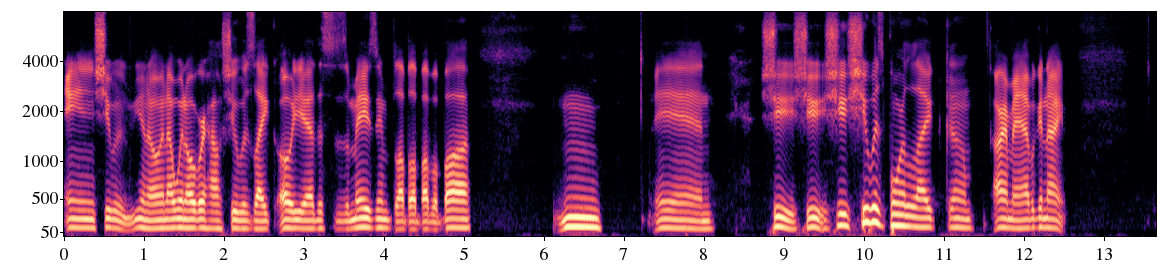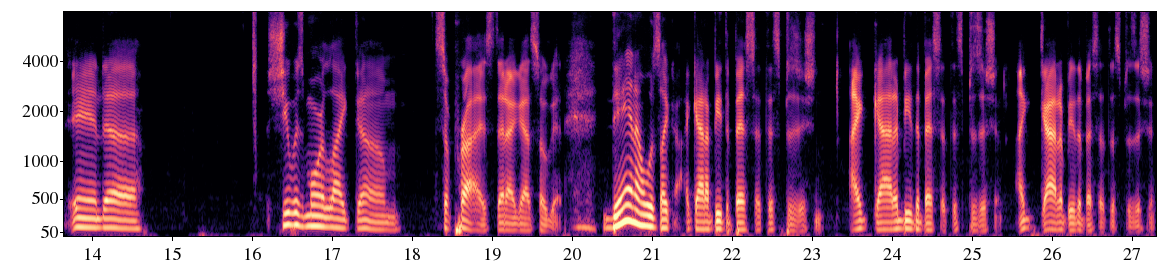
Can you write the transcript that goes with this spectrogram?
And she was, you know, and I went over how she was like, "Oh yeah, this is amazing," blah blah blah blah blah. Mm, and she she she she was more like um all right man have a good night and uh she was more like um surprised that i got so good. Then i was like i gotta be the best at this position. I gotta be the best at this position. I gotta be the best at this position.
